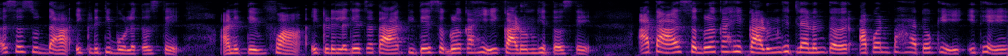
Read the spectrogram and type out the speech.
असं सुद्धा इकडे ती बोलत असते. आणि तेव्हा इकडे लगेच आता तिथे सगळं काही काढून घेत असते. आता सगळं काही काढून घेतल्यानंतर आपण पाहतो की इथे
